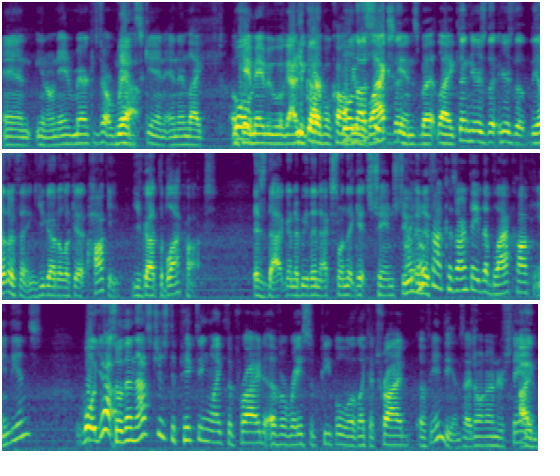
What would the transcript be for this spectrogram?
and, you know, Native Americans are red Yeah. skin, and then, like, Well, okay, maybe we gotta be got- careful calling well, people now, see, black then- but, like, Then here's the here's the the other thing. You got to look at hockey. You've got the Blackhawks. Is that going to be the next one that gets changed to? I and hope if not, because aren't they the Black Hawk Indians? Well, yeah. So then that's just depicting like the pride of a race of people, like a tribe of Indians. I don't understand.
